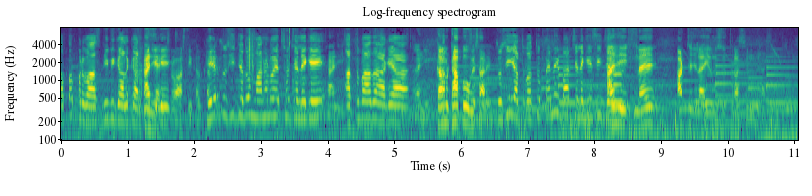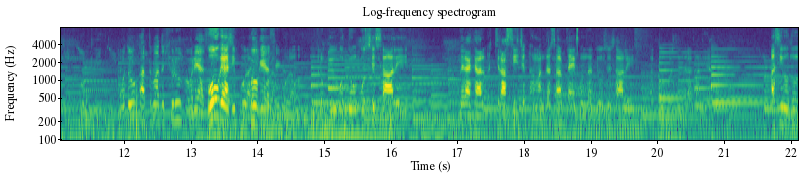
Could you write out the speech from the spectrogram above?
ਆਪਾਂ ਪ੍ਰਵਾਸ ਦੀ ਵੀ ਗੱਲ ਕਰਦੇ ਹਾਂਜੀ ਸੀਗੇ। ਪ੍ਰਵਾਸ ਦੀ ਗੱਲ ਫਿਰ ਤੁਸੀਂ ਜਦੋਂ ਮੰਨ ਲਓ ਇੱਥੋਂ ਚਲੇ ਗਏ। ਅੱਤਵਾਦ ਆ ਗਿਆ। ਹਾਂਜੀ ਕੰਮ ਠੱਪ ਹੋ ਗਏ ਸਾਰੇ। ਤੁਸੀਂ ਅੱਤਵਾਦ ਤੋਂ ਪਹਿਲਾਂ ਹੀ ਬਾਹਰ ਚਲੇ ਗਏ ਸੀ ਹਾਂਜੀ ਮੈਂ 8 ਜੁਲਾਈ 1983 ਨੂੰ ਗਿਆ ਉਦੋਂ ਅੱਤਵਾਦ ਸ਼ੁਰੂ ਹੋ ਰਿਹਾ ਸੀ। ਹੋ ਗਿਆ ਸੀ ਪੂਰਾ ਹੋ ਗਿਆ ਸੀ। ਪੂਰਾ। ਮਤਲਬ ਕਿ ਉਦੋਂ ਉਸੇ ਸਾਲ ਹੀ ਮੇਰਾ ਖਿਆਲ 84 ਚ ਹਮੰਦਰ ਸਾਹਿਬ ਅਟੈਕ ਹੁੰਦਾ ਤੇ ਉਸੇ ਸਾਲ ਹੀ ਅਕਤੂਬਰ ਚ ਮੇਰਾ ਗਾਂਧੀ। ਅਸੀਂ ਉਦੋਂ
